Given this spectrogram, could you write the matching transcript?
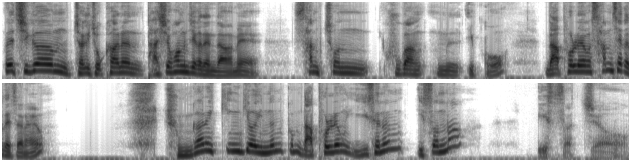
근데 지금 자기 조카는 다시 황제가 된 다음에 삼촌 후광을 입고 나폴레옹 3세가 됐잖아요. 중간에 낑겨 있는 그럼 나폴레옹 2세는 있었나? 있었죠.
